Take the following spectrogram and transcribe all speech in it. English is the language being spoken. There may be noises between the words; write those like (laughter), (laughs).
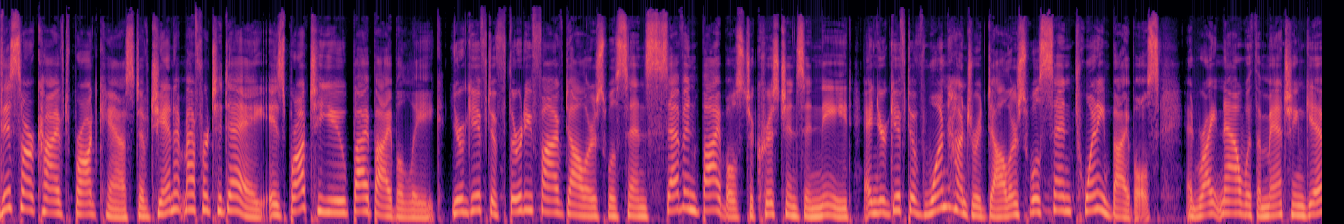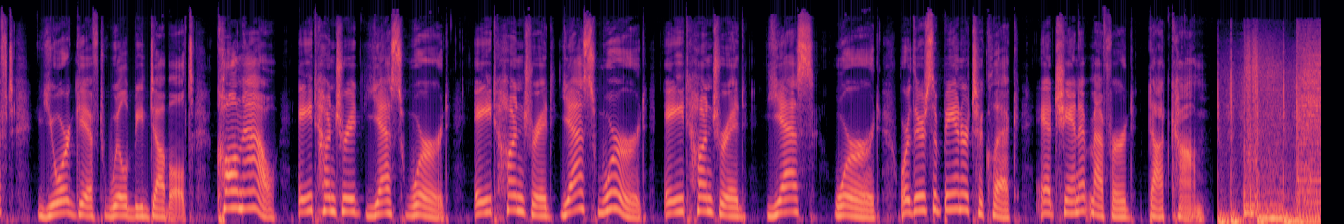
This archived broadcast of Janet Mefford Today is brought to you by Bible League. Your gift of $35 will send seven Bibles to Christians in need, and your gift of $100 will send 20 Bibles. And right now, with a matching gift, your gift will be doubled. Call now 800 Yes Word, 800 Yes Word, 800 Yes Word, or there's a banner to click at janetmefford.com.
